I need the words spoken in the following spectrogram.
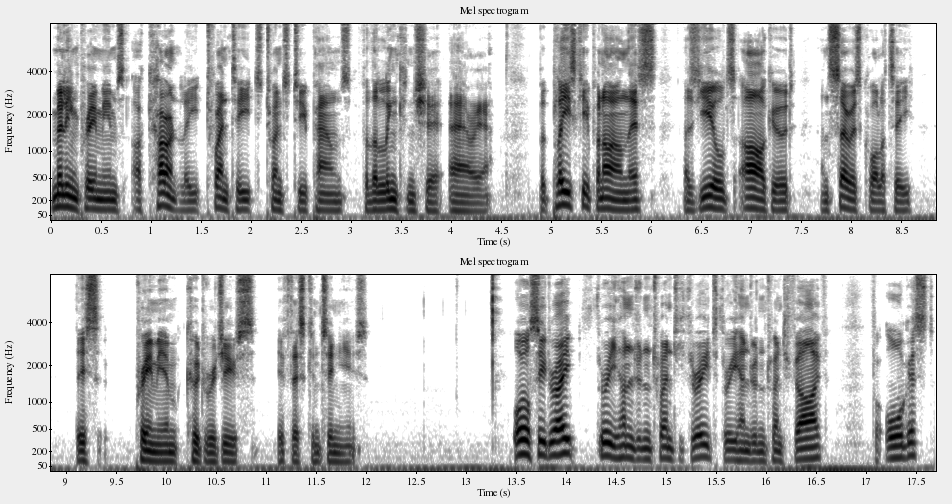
Milling premiums are currently 20 to 22 pounds for the Lincolnshire area. But please keep an eye on this as yields are good and so is quality. This premium could reduce if this continues. Oilseed rape 323 to 325 for August.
